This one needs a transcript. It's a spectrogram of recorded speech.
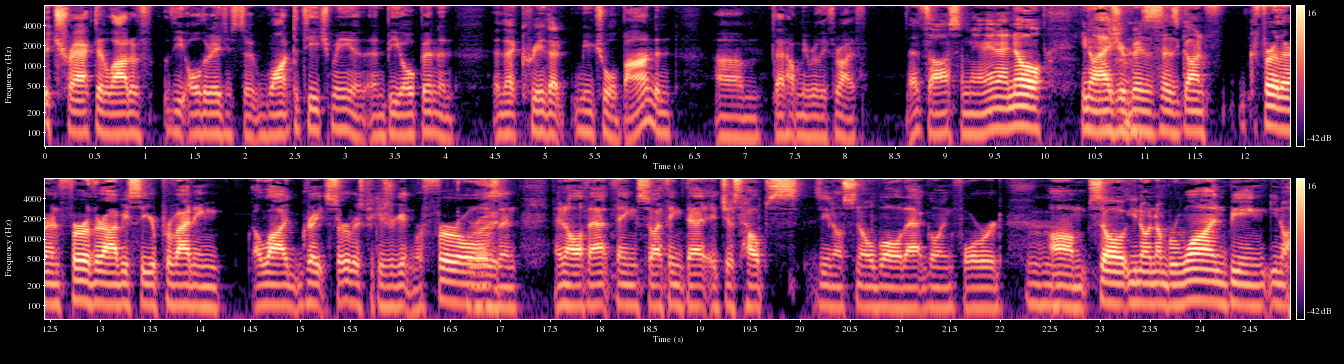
attracted a lot of the older agents to want to teach me and, and be open and and that created that mutual bond, and um, that helped me really thrive. That's awesome, man. And I know, you know, as your business has gone f- further and further, obviously you're providing a lot of great service because you're getting referrals right. and and all of that thing. So I think that it just helps you know snowball that going forward. Mm-hmm. Um, so you know, number one being you know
